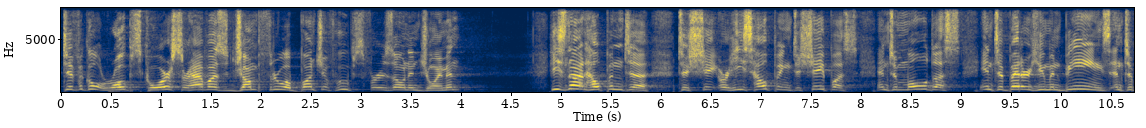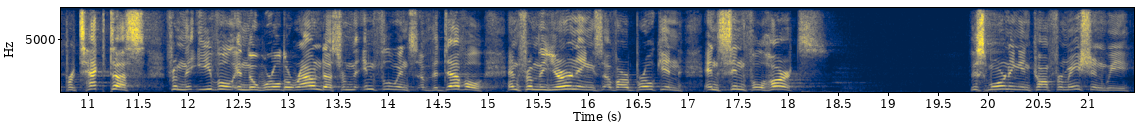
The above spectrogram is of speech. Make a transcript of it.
difficult ropes course or have us jump through a bunch of hoops for His own enjoyment. He's not helping to, to shape, or he's helping to shape us and to mold us into better human beings and to protect us from the evil in the world around us, from the influence of the devil, and from the yearnings of our broken and sinful hearts. This morning in confirmation, we,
